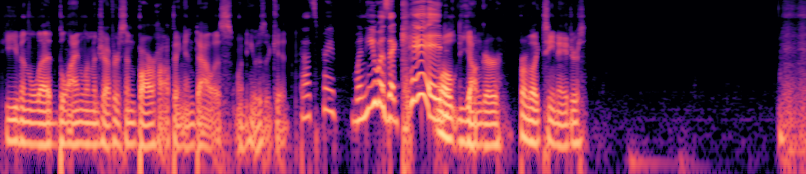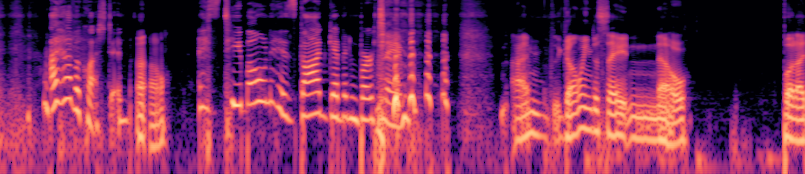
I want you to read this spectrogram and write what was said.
He even led Blind Lemon Jefferson bar hopping in Dallas when he was a kid. That's pretty. When he was a kid. Well, younger, from like teenagers. I have a question. Uh oh. Is T-Bone his God-given birth name? I'm going to say no, but I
